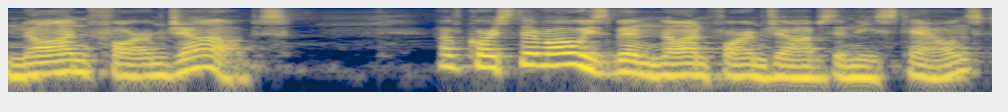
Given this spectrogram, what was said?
non-farm jobs. Of course, there have always been non-farm jobs in these towns,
